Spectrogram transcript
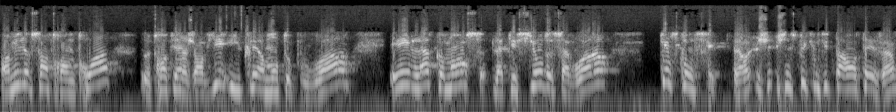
En 1933, le 31 janvier, Hitler monte au pouvoir, et là commence la question de savoir qu'est-ce qu'on fait Alors, j'explique une petite parenthèse. Hein.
